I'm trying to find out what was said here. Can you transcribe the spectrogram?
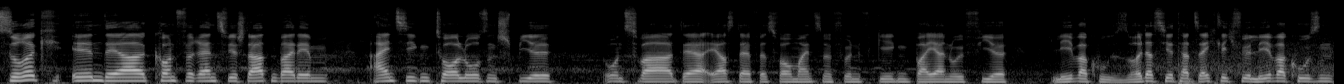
Zurück in der Konferenz. Wir starten bei dem einzigen torlosen Spiel und zwar der erste FSV Mainz 05 gegen Bayer 04 Leverkusen. Soll das hier tatsächlich für Leverkusen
